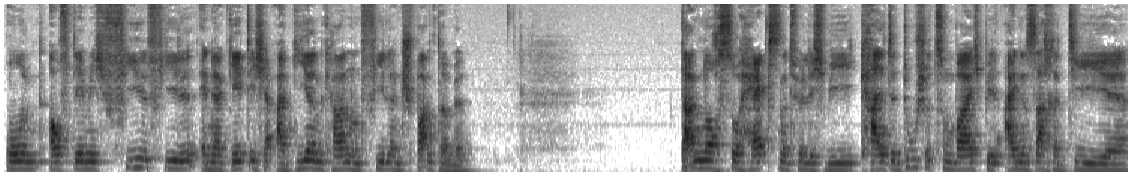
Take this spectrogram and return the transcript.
und auf dem ich viel, viel energetischer agieren kann und viel entspannter bin. Dann noch so Hacks natürlich wie kalte Dusche zum Beispiel. Eine Sache, die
